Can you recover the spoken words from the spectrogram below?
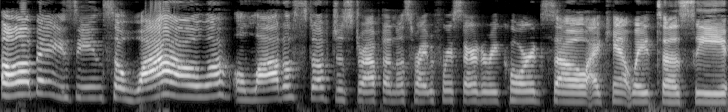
Amazing. So wow, a lot of stuff just dropped on us right before we started to record. So I can't wait to see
